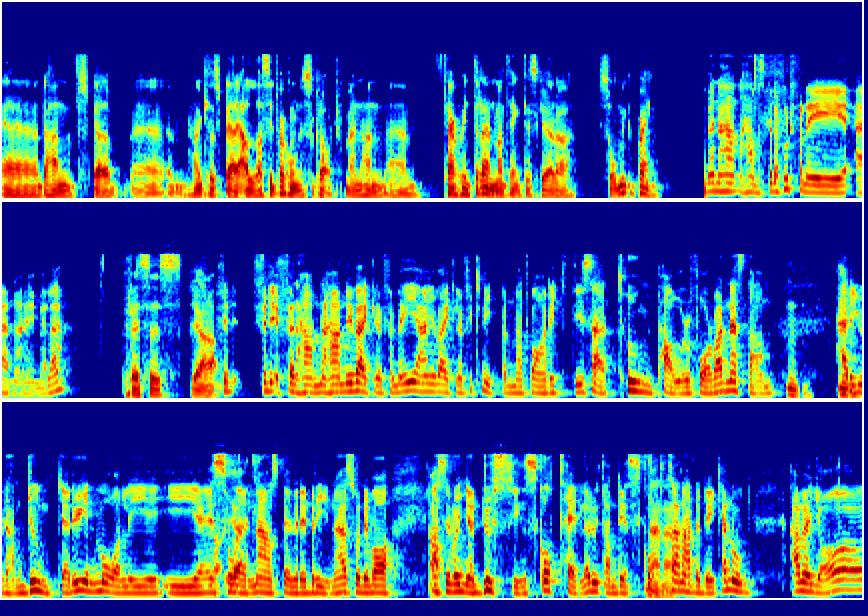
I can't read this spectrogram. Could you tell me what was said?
Eh, där han, spelar, eh, han kan spela i alla situationer såklart, men han eh, kanske inte den man tänker ska göra så mycket poäng. Men han, han spelar fortfarande i Anaheim eller? Precis, det gör han. För, för, för, han, han är verkligen, för mig är han ju verkligen förknippad med att vara en riktig så här, tung power forward nästan. Mm. Herregud, han dunkade ju in mål i, i SHL ja, när han spelade i Brynäs. Och det var, ja. alltså, det var inga dussinskott heller, utan det skott nej, nej. han hade, det kan nog Ja, men ja,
